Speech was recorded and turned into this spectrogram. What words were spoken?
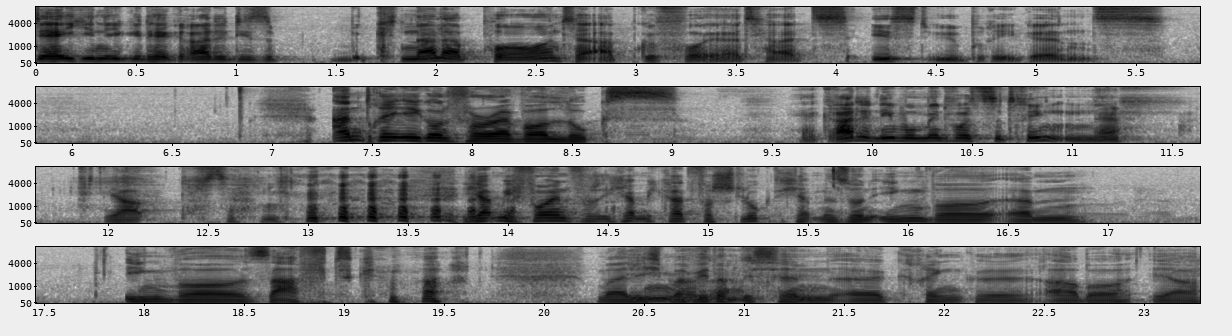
derjenige, der gerade diese Knaller-Pointe abgefeuert hat, ist übrigens. André Egon Forever Lux. Ja, gerade in dem Moment wolltest du trinken, ne? Ja, ich habe mich vorhin, ich habe mich gerade verschluckt. Ich habe mir so einen Ingwer, ähm, Ingwer-Saft gemacht, weil ich mal wieder ein bisschen äh, kränkel. Aber ja,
